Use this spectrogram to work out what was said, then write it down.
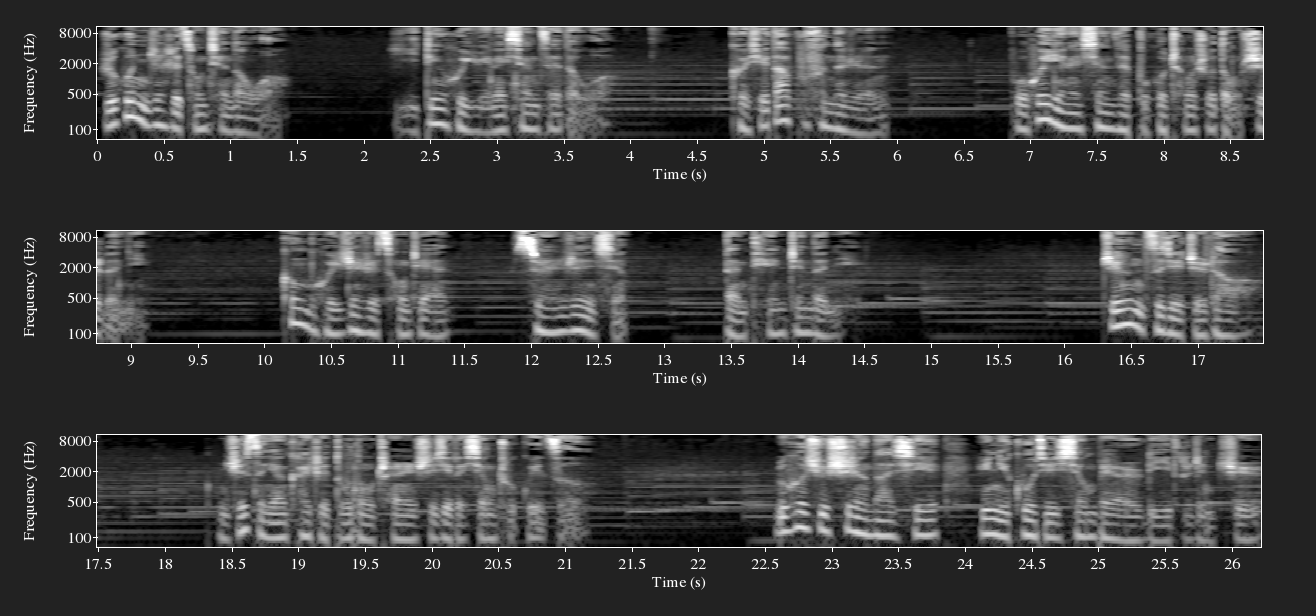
如果你认识从前的我，一定会原谅现在的我。可惜大部分的人不会原谅现在不够成熟懂事的你，更不会认识从前虽然任性但天真的你。”只有你自己知道，你是怎样开始读懂成人世界的相处规则，如何去适应那些与你过去相背而离的认知，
